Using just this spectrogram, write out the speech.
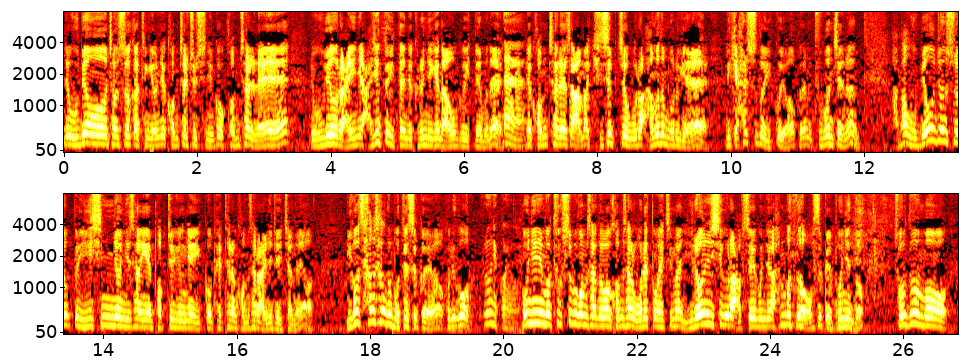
우병호 전 수석 같은 경우는 이제 검찰 출신이고 검찰 내에 우병호 라인이 아직도 있다 이제 그런 얘기가 나온 거기 때문에 네. 검찰에서 아마 기습적으로 아무도 모르게 이렇게 할 수도 있고요. 그다음에 두 번째는 아마 우병호 전 수석도 20년 이상의 법조 경력이 있고 베테랑 검사로 알려져 있잖아요. 이건 상상도 못했을 거예요. 그리고 그러니까요. 본인이 뭐 특수부 검사도 검사를 오랫동안 했지만 이런 식으로 압수해 본 적은 한 번도 없을 거예요. 본인도. 저도 뭐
